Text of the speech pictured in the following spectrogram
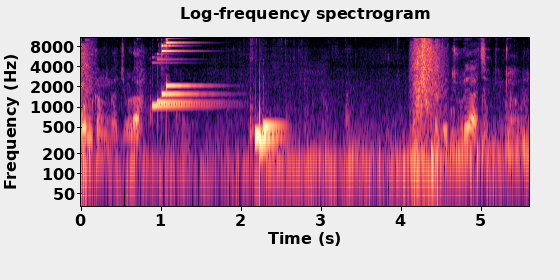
ডবল কাঁকড়া জোড়া। সাথে জুড়ে আছে দুটো আবার।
